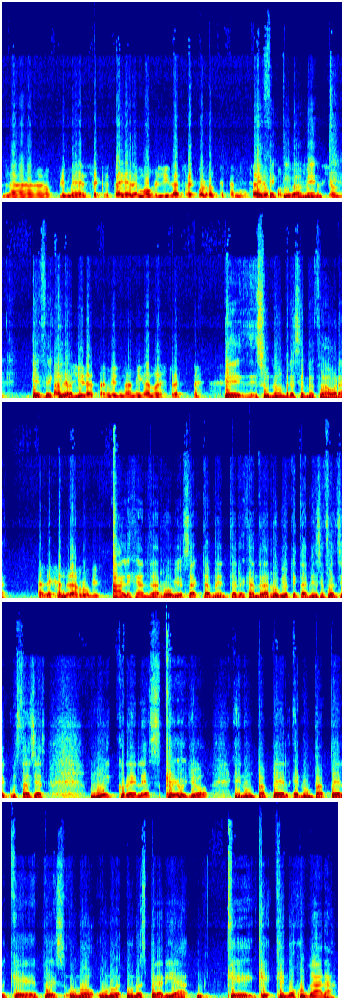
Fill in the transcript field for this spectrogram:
la primer secretaria de movilidad, recuerdo que también salió Efectivamente. Por Efectivamente. también una amiga nuestra. Eh, su nombre se me fue ahora. Alejandra Rubio. Alejandra Rubio, exactamente. Alejandra Rubio, que también se fue en circunstancias muy crueles, creo yo, en un papel, en un papel que pues uno, uno, uno esperaría que, que, no jugara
